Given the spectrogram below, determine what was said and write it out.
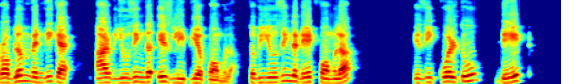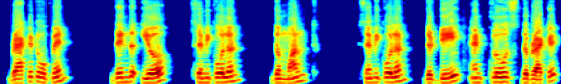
problem when we are using the is leap year formula. So we are using the date formula is equal to date bracket open then the year semicolon the month semicolon the day and close the bracket.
